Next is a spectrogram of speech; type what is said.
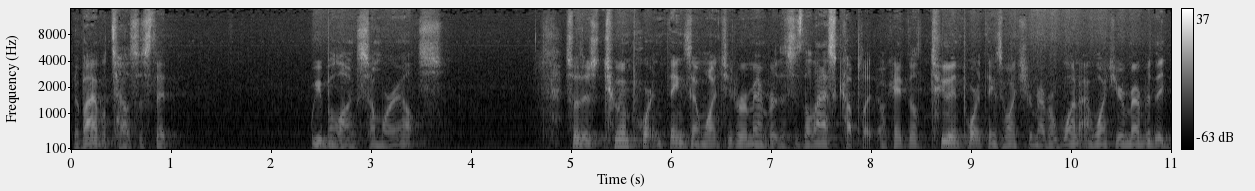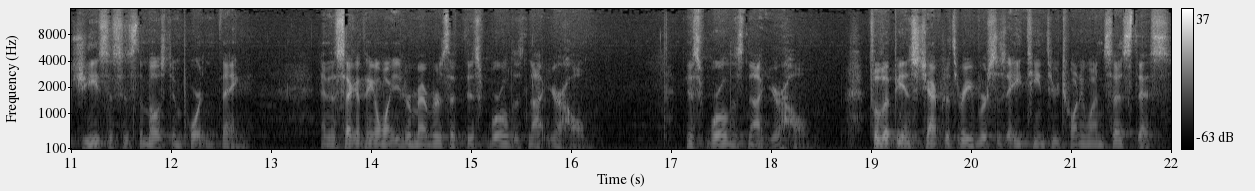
the Bible tells us that we belong somewhere else. So there's two important things I want you to remember. This is the last couplet, okay? The two important things I want you to remember. One, I want you to remember that Jesus is the most important thing. And the second thing I want you to remember is that this world is not your home. This world is not your home. Philippians chapter 3 verses 18 through 21 says this.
